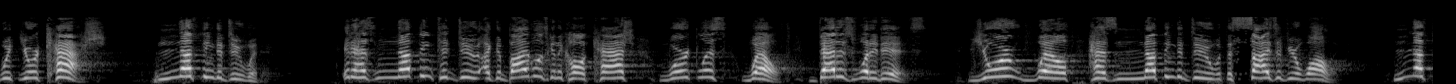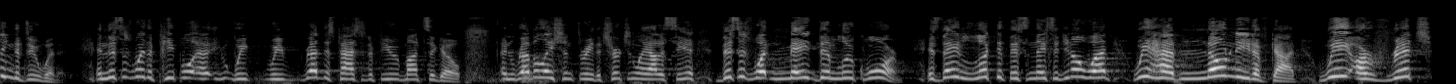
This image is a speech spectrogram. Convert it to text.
with your cash. Nothing to do with it. It has nothing to do, like the Bible is going to call cash worthless wealth. That is what it is. Your wealth has nothing to do with the size of your wallet. Nothing to do with it. And this is where the people, uh, we, we read this passage a few months ago. In Revelation 3, the church in Laodicea, this is what made them lukewarm. Is they looked at this and they said, you know what? We have no need of God. We are rich.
